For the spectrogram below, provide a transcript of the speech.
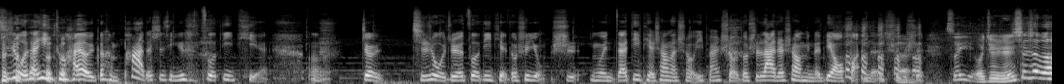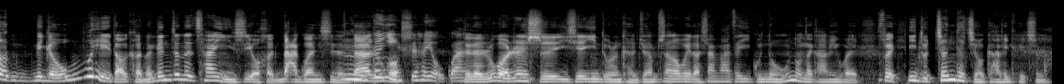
其实我在印度还有一个很怕的事情，就是坐地铁。嗯，就其实我觉得坐地铁都是勇士，因为你在地铁上的时候，一般手都是拉着上面的吊环的，是不是？所以我觉得人身上的那个味道，可能跟真的餐饮是有很大关系的。大家嗯，跟饮食很有关。对对，如果认识一些印度人，可能觉得他们身上的味道散发着一股浓浓的咖喱味。所以印度真的只有咖喱可以吃吗？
